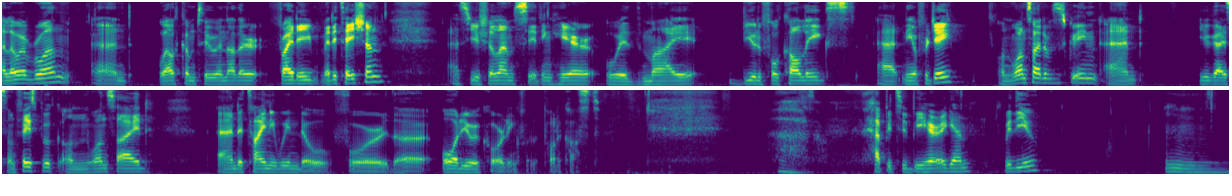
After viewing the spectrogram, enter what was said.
Hello, everyone, and welcome to another Friday meditation. As usual, I'm sitting here with my beautiful colleagues at Neo4j on one side of the screen, and you guys on Facebook on one side, and a tiny window for the audio recording for the podcast. Happy to be here again with you. Mm.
